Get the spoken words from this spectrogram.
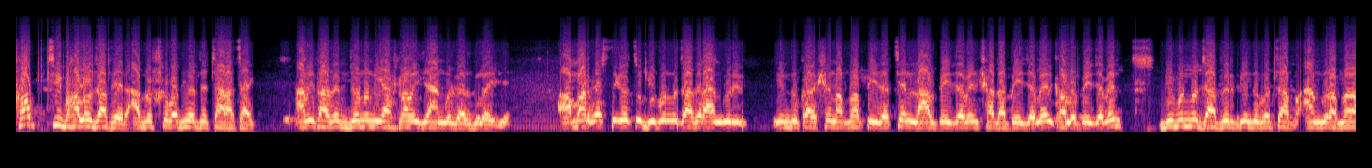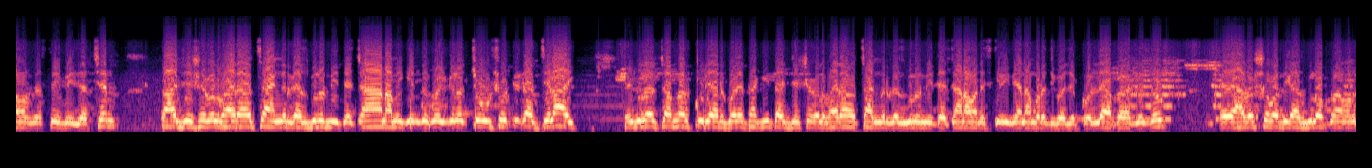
সবচেয়ে ভালো জাতের আদর্শবাদী হচ্ছে চারা চাই আমি তাদের জন্য নিয়ে আসলাম এই যে আঙ্গুর গাছগুলো, এই যে। আমার কাছ থেকে হচ্ছে বিভিন্ন জাতের আঙ্গুরের কিন্তু কালেকশন আপনারা পেয়ে যাচ্ছেন, লাল পেয়ে যাবেন, সাদা পেয়ে যাবেন, কালো পেয়ে যাবেন। বিভিন্ন জাতের কিন্তু হচ্ছে আঙ্গুর আপনারা আমার কাছ থেকে পেয়ে যাচ্ছেন। তাই যে সকল ভাইরা হচ্ছে আঙ্গুর গাছগুলো নিতে চান, আমি কিন্তু চৌষট্টিটা জেলায় এগুলো হচ্ছে আপনার কুরিয়ার করে থাকি। তাই যে সকল ভাইরা হচ্ছে আঙ্গুর গাছগুলো নিতে চান, আমার স্ক্রিনে দেওয়া নাম্বারে যোগাযোগ করলে আপনারা কিন্তু এই আদর্শবাদী গাছগুলো আপনারা আমার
